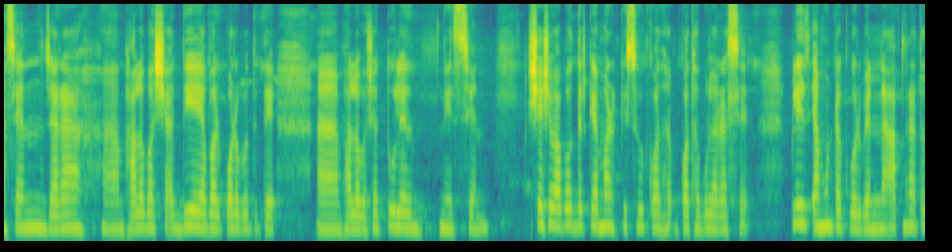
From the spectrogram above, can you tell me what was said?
আছেন যারা ভালোবাসা দিয়ে আবার পরবর্তীতে ভালোবাসা তুলে নিচ্ছেন। সেসব আপুদেরকে আমার কিছু কথা কথা বলার আছে। প্লিজ এমনটা করবেন না। আপনারা তো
